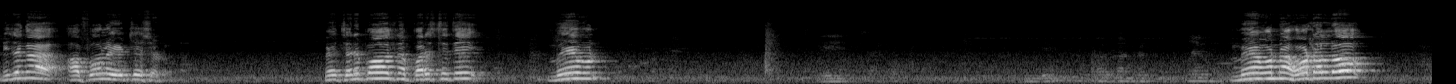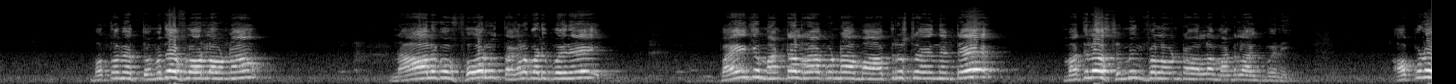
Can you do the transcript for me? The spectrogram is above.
నిజంగా ఆ ఫోన్లో ఎడ్ చేశాడు మేము చనిపోవాల్సిన పరిస్థితి మేము మేమున్న హోటల్లో మొత్తం మేము తొమ్మిదో ఫ్లోర్లో ఉన్నాం. నాలుగు ఫ్లోర్లు తగలబడిపోయినాయి. పైకి మంటలు రాకుండా మా అదృష్టం ఏంటంటే మధ్యలో స్విమ్మింగ్ పూల్ ఉండటం వల్ల మంటలు ఆగిపోయినాయి. అప్పుడు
